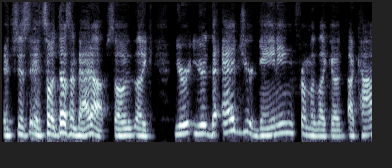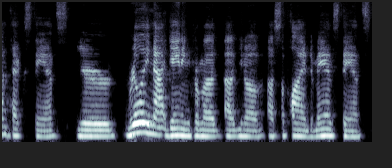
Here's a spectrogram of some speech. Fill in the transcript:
It's just it's so it doesn't bad up. So like you're you're the edge you're gaining from a, like a, a context stance, you're really not gaining from a, a you know a supply and demand stance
